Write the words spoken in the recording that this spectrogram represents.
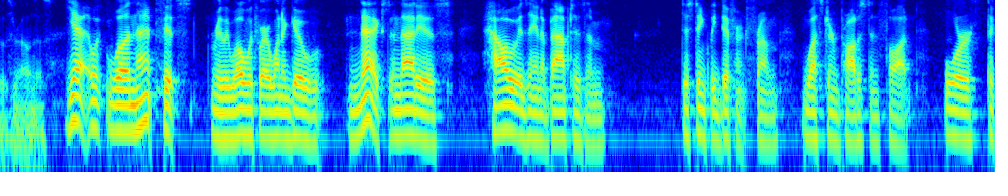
those around us. Yeah, well, and that fits really well with where I want to go next, and that is how is Anabaptism distinctly different from Western Protestant thought or the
